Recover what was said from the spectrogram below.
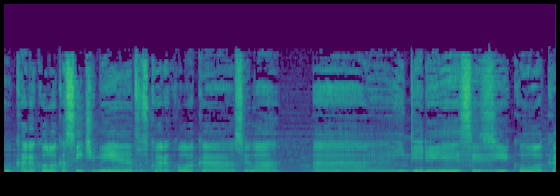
o cara coloca sentimentos, o cara coloca, sei lá, ah, interesses e coloca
